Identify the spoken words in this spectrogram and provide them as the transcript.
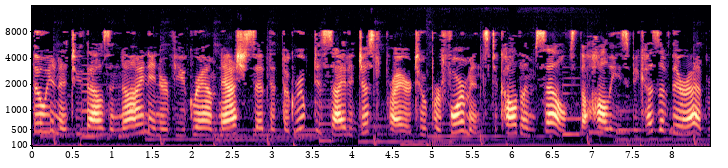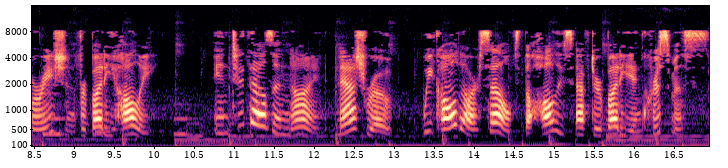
Though in a 2009 interview Graham Nash said that the group decided just prior to a performance to call themselves the Hollies because of their admiration for Buddy Holly. In 2009, Nash wrote, we called ourselves the Hollies after Buddy and Christmas.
